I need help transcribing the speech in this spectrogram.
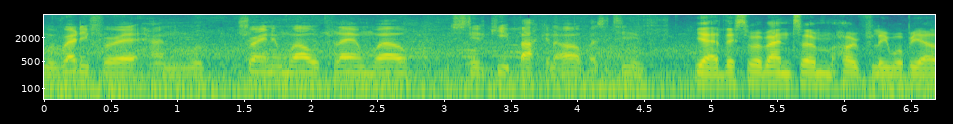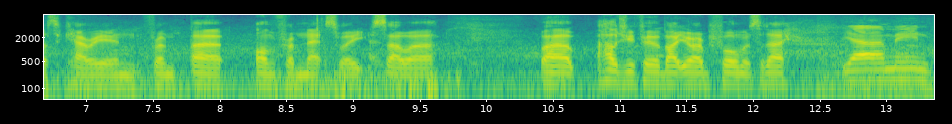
we're ready for it and we're training well, we're playing well. We just need to keep backing it up as a team. Yeah, this momentum hopefully we'll be able to carry in from uh, on from next week. So, uh, uh, how do you feel about your own performance today? Yeah, I mean,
